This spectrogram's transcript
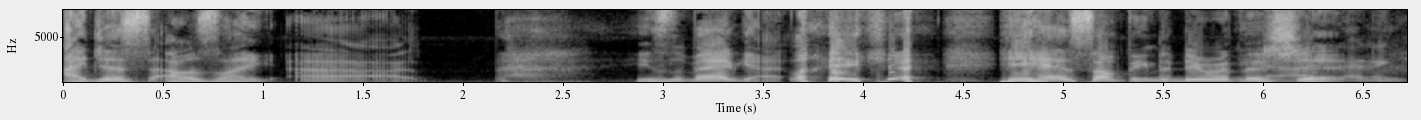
I just, I was like, uh, he's the bad guy. Like, he has something to do with this Yeah, I- shit. I, didn't.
